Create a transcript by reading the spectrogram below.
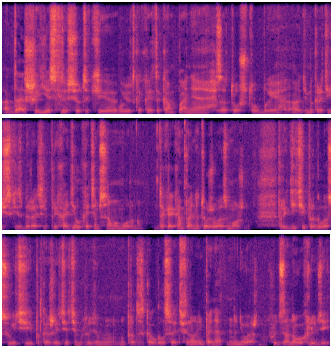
А дальше, если все-таки будет какая-то кампания за то, чтобы э, демократический избиратель приходил к этим самым урнам, такая кампания тоже возможна. Придите, проголосуйте и покажите этим людям, ну, правда, за кого голосовать все равно непонятно, но неважно, хоть за новых людей.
